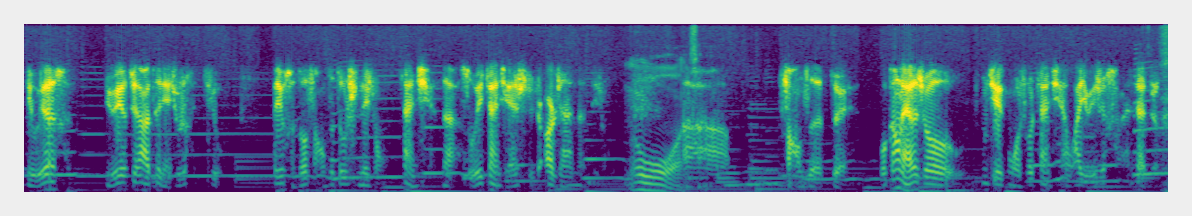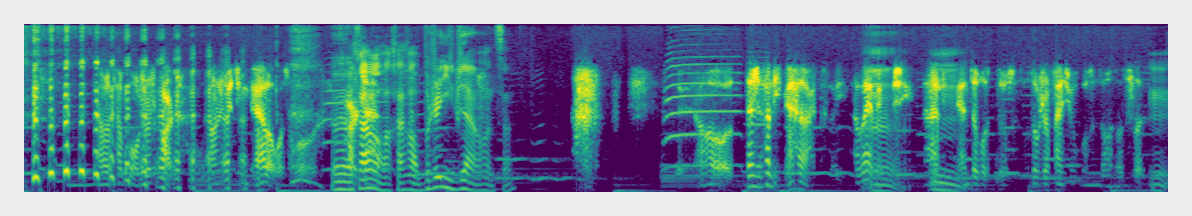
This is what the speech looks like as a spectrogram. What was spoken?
纽约很纽约最大的特点就是很旧，它有很多房子都是那种战前的，所谓战前是二战的那种。我操，啊、房子。对我刚来的时候，中介跟我说战前，我还以为是海湾战争，然后他跟我说是二战，我当时就惊呆了，我说 嗯。还好还好，不是一战，我操，对，然后但是它里面还还可以，它外面不行，嗯它里面都都都是翻修过很多很多次的嗯，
